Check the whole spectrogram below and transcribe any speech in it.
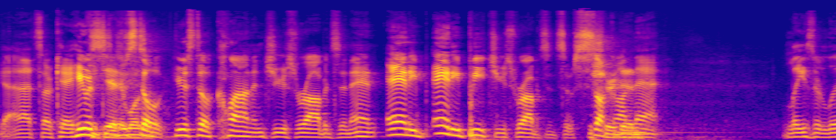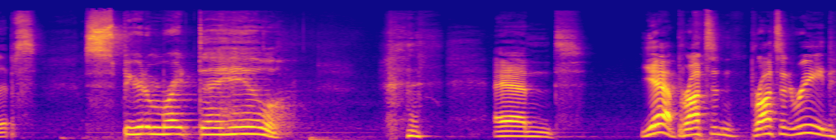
Yeah, that's okay. He was, He he did, it was still he was still clowning Juice Robinson, and and he and he beat Juice Robinson. So suck sure on did. that. Laser lips. speared him right to hell. And yeah, Bronson Bronson Reed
